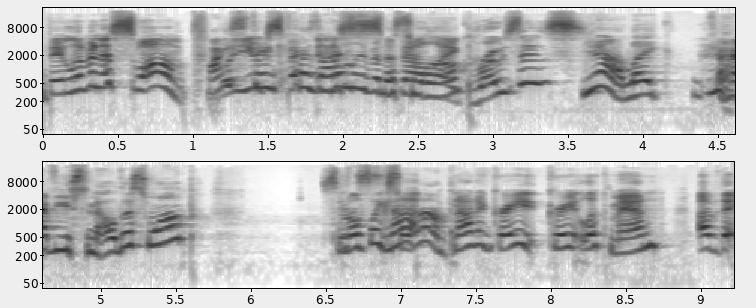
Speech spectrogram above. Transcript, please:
They live in a swamp. I what do you expect them to I live in a smell swamp. like roses? Yeah, like, have you smelled a swamp? Smells like not, swamp. Not a great, great look, man. Of the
